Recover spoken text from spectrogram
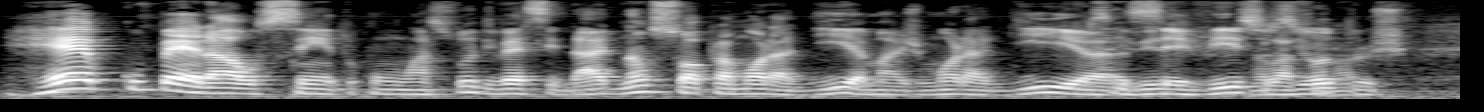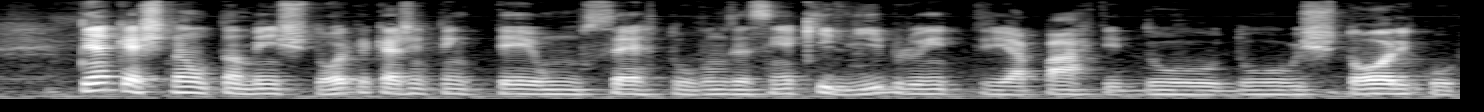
recuperar o centro com a sua diversidade, não só para moradia, mas moradia, Serviço serviços e outros. Tem a questão também histórica, que a gente tem que ter um certo, vamos dizer assim, equilíbrio entre a parte do, do histórico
